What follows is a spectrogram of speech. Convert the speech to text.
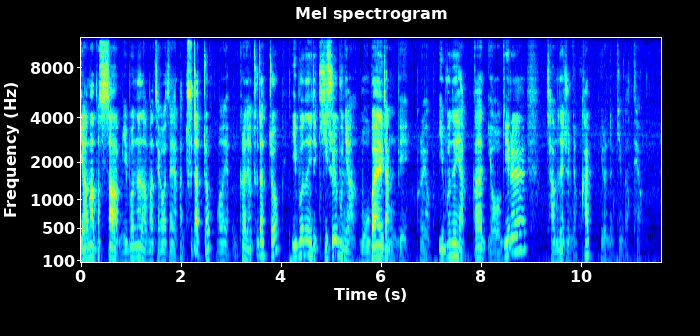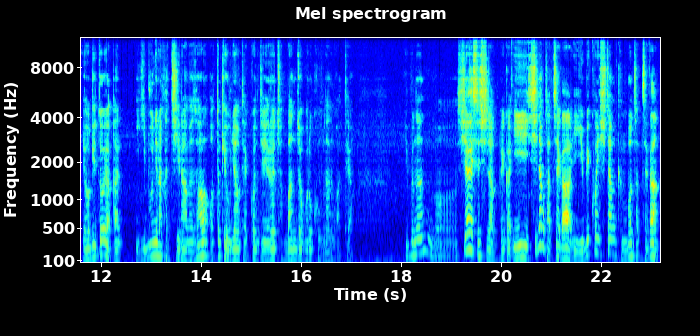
야마바쌈 이분은 아마 제가 봤을 때 약간 투자 쪽 어, 양 투자 쪽 이분은 이제 기술 분야 모바일 장비 그래요 이분은 약간 여기를 자문해 준 역할 이런 느낌 같아요 여기도 약간 이분이랑 같이 일하면서 어떻게 운영될 건지를 전반적으로 고민하는 것 같아요 이분은 뭐 CIS 시장 그러니까 이 시장 자체가 이 유비코인 시장 근본 자체가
